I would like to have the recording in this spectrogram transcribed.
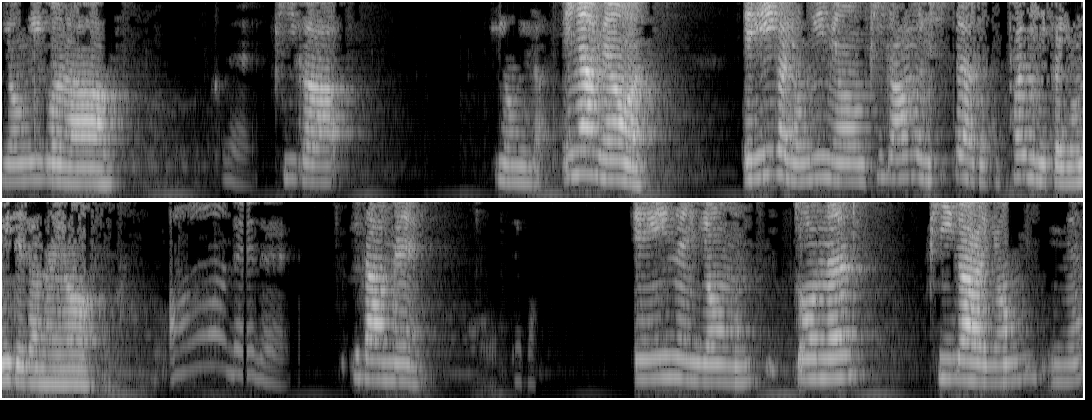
0이거나 네. b가 0이다. 왜냐하면 a가 0이면 b가 아무리 숫자라도 곱하기니까 0이 되잖아요. 아, 네네. 그 다음에 a는 0 또는 b가 0이면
